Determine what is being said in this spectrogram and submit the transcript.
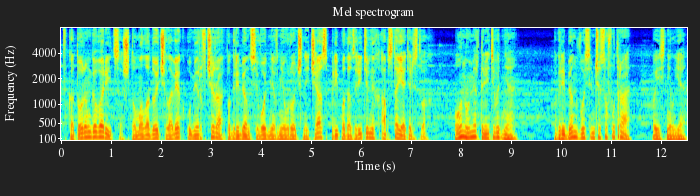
в котором говорится, что молодой человек умер вчера, погребен сегодня в неурочный час при подозрительных обстоятельствах. Он умер третьего дня, погребен в 8 часов утра», — пояснил я.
